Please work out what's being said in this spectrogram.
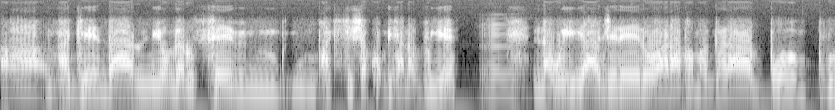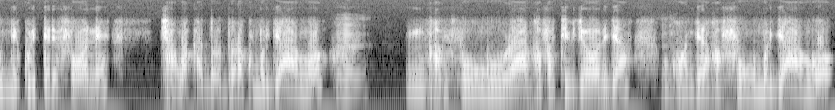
Ah, nkagenda niyo ngarutse mpakikisha ko mbihanaguye. Mm. nawe iyo aje rero arampamagara ni kuri telefone cyangwa akadodora ku muryango. Nkafungura nkafata ibyo ndya nkongera nkafunga umuryango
